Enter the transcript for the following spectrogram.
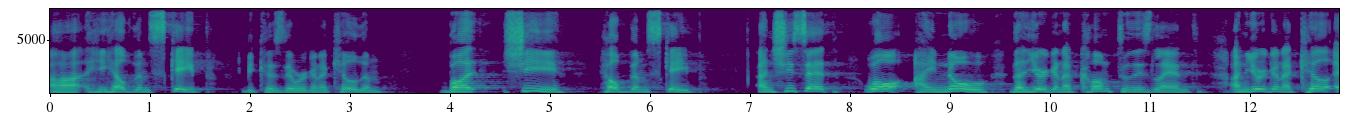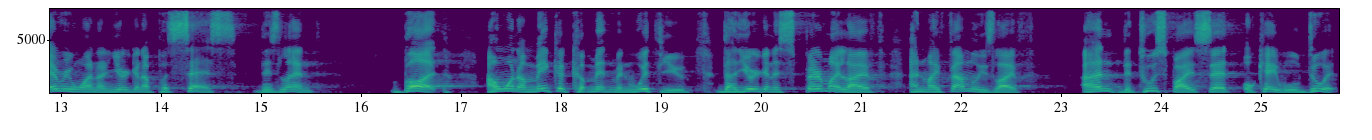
uh, he helped them escape because they were going to kill them. But she helped them escape. And she said, Well, I know that you're going to come to this land and you're going to kill everyone and you're going to possess this land. But I want to make a commitment with you that you're going to spare my life and my family's life. And the two spies said, Okay, we'll do it.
